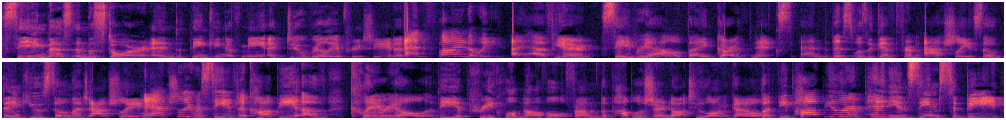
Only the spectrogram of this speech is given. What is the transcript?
seeing this in the store and thinking of me. I do really appreciate it. And finally, I have here Sabriel by Garth Nix, and this was a gift from Ashley, so thank you so much, Ashley. I actually received a copy of Clariel, the prequel novel from the publisher not too long ago, but the popular opinion seems to be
